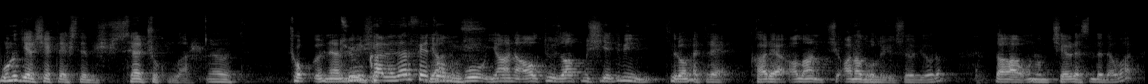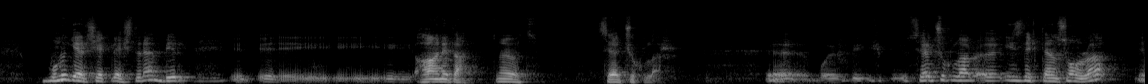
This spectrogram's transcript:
Bunu gerçekleştirmiş Selçuklular. Evet. Çok önemli Tüm bir şey. kaleler fetholmuş. Yani bu yani 667 bin kilometre kare alan Anadolu'yu söylüyorum. Daha onun çevresinde de var. Bunu gerçekleştiren bir e, e, hanedan. Evet. Selçuklular. Ee, bu- Selçuklular e, İznik'ten sonra e,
